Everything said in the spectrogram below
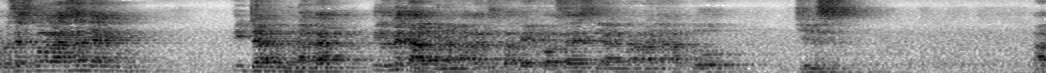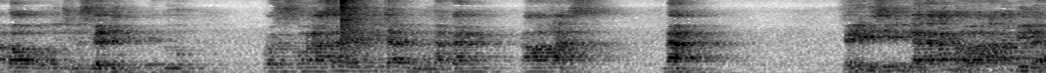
proses pengelasan yang tidak menggunakan filler metal dinamakan sebagai proses yang namanya auto jenis atau auto jenis welding, yaitu proses pengelasan yang tidak menggunakan kawat las Nah, jadi di sini dikatakan bahwa apabila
